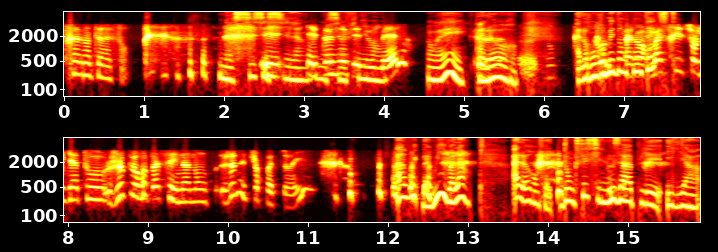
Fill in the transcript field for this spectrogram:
très intéressant Merci Cécile. et Merci donner des nouvelles Ouais, alors, donc, alors on remet dans le alors, ma contexte cerise sur le gâteau, je peux repasser une annonce. Je n'ai toujours pas de cerise. Ah oui, bah oui, voilà. Alors en fait, donc Cécile nous a appelé il y a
